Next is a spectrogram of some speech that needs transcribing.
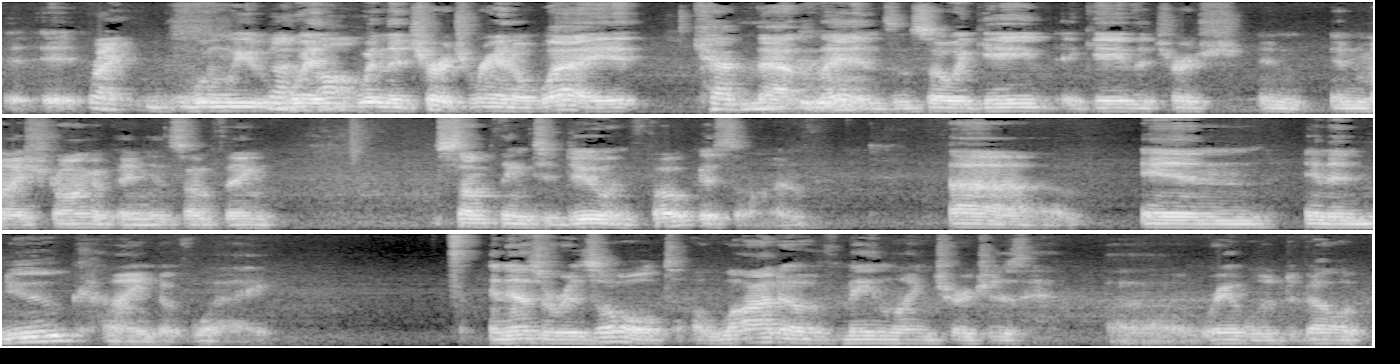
it, right. when we Not when when the church ran away, it kept that mm-hmm. lens, and so it gave it gave the church, in in my strong opinion, something something to do and focus on, uh, in in a new kind of way and as a result, a lot of mainline churches uh, were able to develop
